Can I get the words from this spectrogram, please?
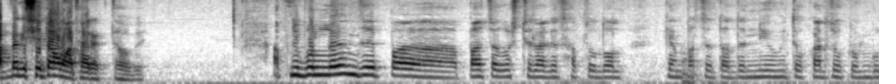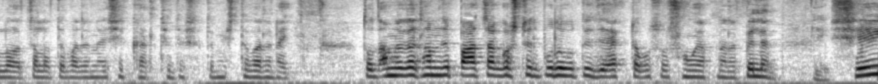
আপনাকে সেটাও মাথায় রাখতে হবে। আপনি বললেন যে পাঁচ আগস্টের আগে ছাত্রদল ক্যাম্পাসে তাদের নিয়মিত কার্যক্রমগুলো চালাতে পারে নাই শিক্ষার্থীদের সাথে মিশতে পারে নাই। তো আমরা দেখলাম যে পাঁচ আগস্টের পরবর্তী যে একটা বছর সময় আপনারা পেলেন সেই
